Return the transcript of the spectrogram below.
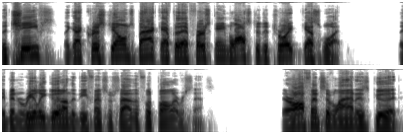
The Chiefs, they got Chris Jones back after that first game lost to Detroit. Guess what? They've been really good on the defensive side of the football ever since. Their offensive line is good.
